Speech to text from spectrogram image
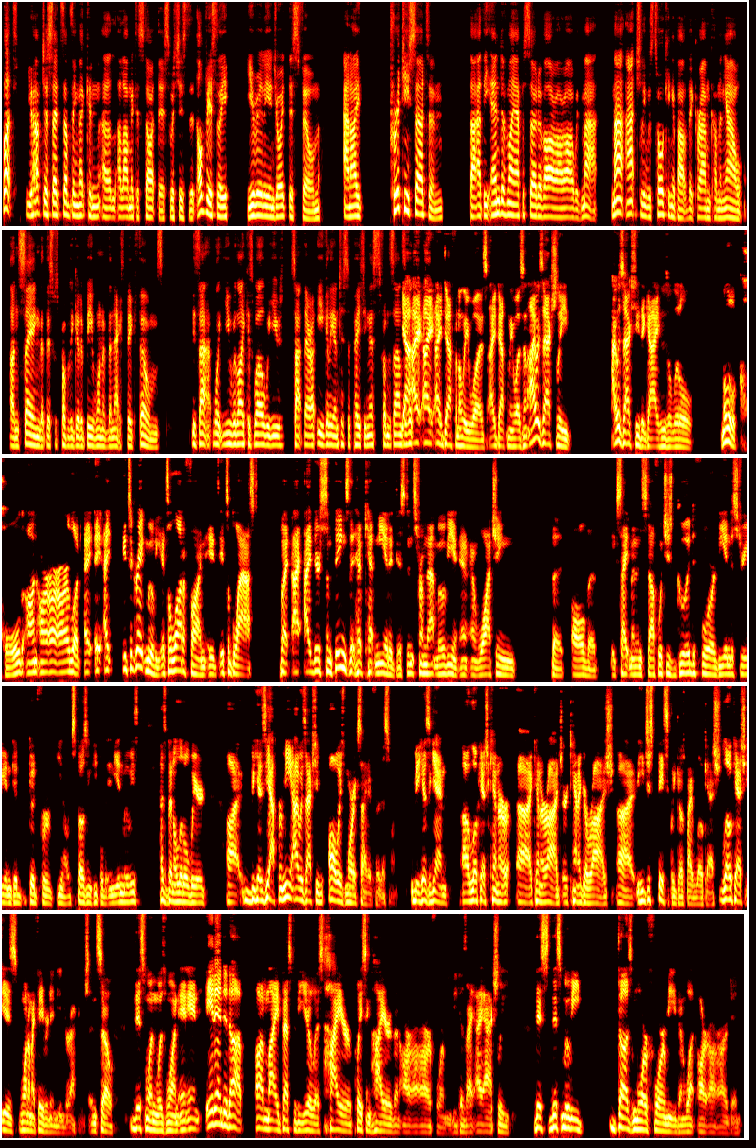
but you have just said something that can uh, allow me to start this, which is that obviously you really enjoyed this film. And I'm pretty certain that at the end of my episode of RRR with Matt, Matt actually was talking about Vikram coming out and saying that this was probably going to be one of the next big films. Is that what you were like as well? Were you sat there eagerly anticipating this from the sounds yeah, of it? I, I, I definitely was. I definitely was. And I was actually, I was actually the guy who's a little, I'm a little cold on RRR. Look, I, I, I it's a great movie. It's a lot of fun. It's, it's a blast but I, I, there's some things that have kept me at a distance from that movie and, and watching the all the excitement and stuff, which is good for the industry and good good for you know exposing people to Indian movies, has been a little weird. Uh, because yeah, for me, I was actually always more excited for this one because again, uh, Lokesh Kenner, uh, Kennaraj or Kanagaraj, uh, he just basically goes by Lokesh. Lokesh is one of my favorite Indian directors, and so this one was one, and, and it ended up on my best of the year list higher, placing higher than RRR for me because I, I actually this this movie does more for me than what RRR did.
